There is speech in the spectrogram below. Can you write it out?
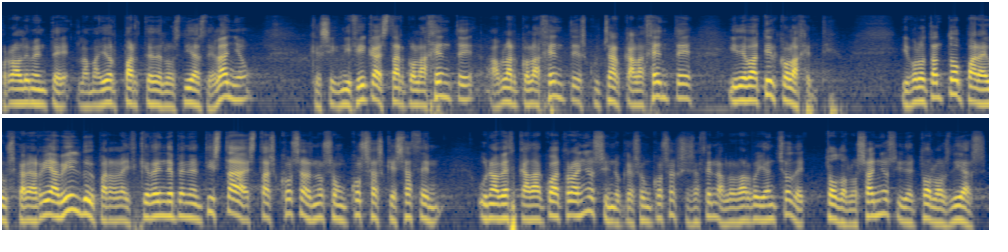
probablemente la mayor parte de los días del año, que significa estar con la gente, hablar con la gente, escuchar a la gente y debatir con la gente. Y por lo tanto, para Euskal Herria Bildu y para la izquierda independentista, estas cosas no son cosas que se hacen una vez cada cuatro años, sino que son cosas que se hacen a lo largo y ancho de todos los años y de todos los días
